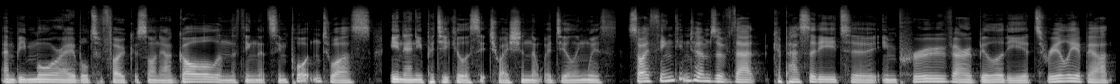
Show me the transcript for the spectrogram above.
and be more able to focus on our goal and the thing that's important to us in any particular situation that we're dealing with. So, I think in terms of that capacity to improve our ability, it's really about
